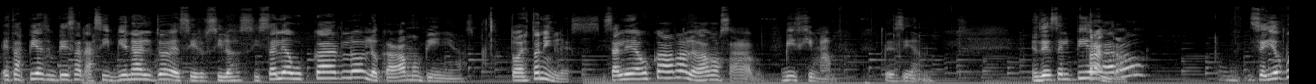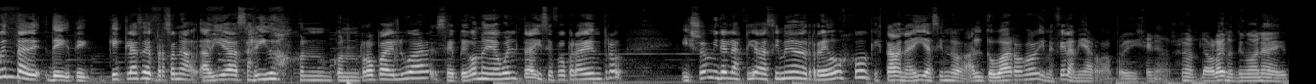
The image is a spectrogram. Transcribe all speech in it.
Estas pibas empiezan así bien alto a decir, si, los, si sale a buscarlo, lo cagamos piñas. Todo esto en inglés. Si sale a buscarlo, lo vamos a up, decían. Entonces el pibe Franca. agarró, se dio cuenta de, de- de qué clase de persona había salido con, con ropa del lugar, se pegó media vuelta y se fue para adentro. Y yo miré a las pibas así medio de reojo que estaban ahí haciendo alto bardo y me fui a la mierda. Porque dije, no, yo no- la verdad que no tengo ganas de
